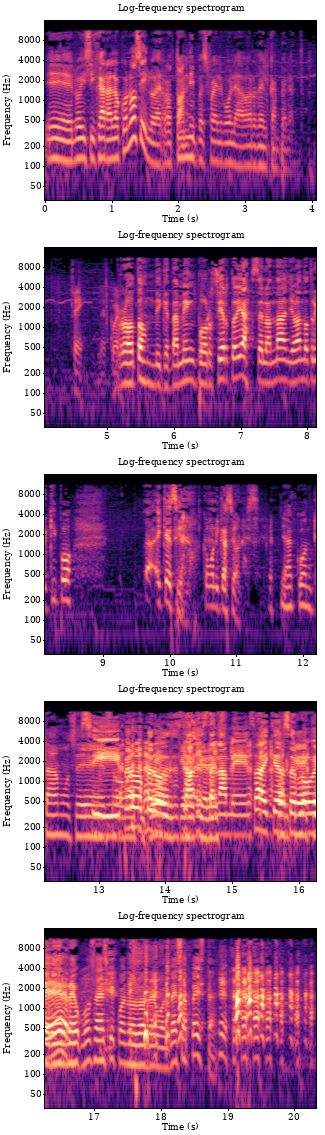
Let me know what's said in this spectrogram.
Eh, Luis Ijara lo conoce y lo de Rotondi pues fue el goleador del campeonato. Sí, de acuerdo. Rotondi, que también, por cierto, ya se lo andaban llevando a otro equipo. Hay que decirlo, comunicaciones. Ya contamos eso. Sí, pero, pero ¿por qué está, en la mesa, hay que hacerlo ver. Vos sabes que cuando lo revolves apesta.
